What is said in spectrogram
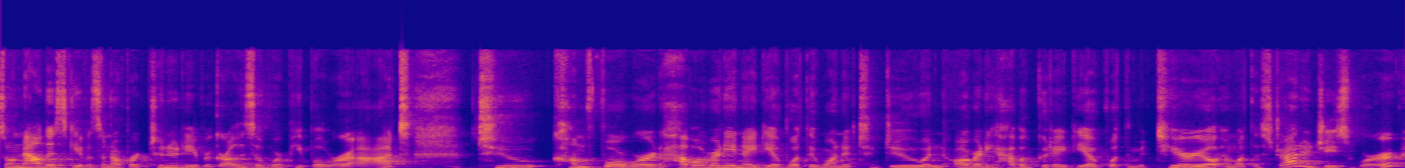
So now this gave us an opportunity, regardless of where people were at, to come forward, have already an idea of what they wanted to do, and already have a good idea of what the material and what the strategies were,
